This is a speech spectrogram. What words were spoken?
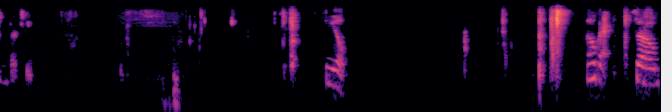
I'm thirsty. Deal. Okay, so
